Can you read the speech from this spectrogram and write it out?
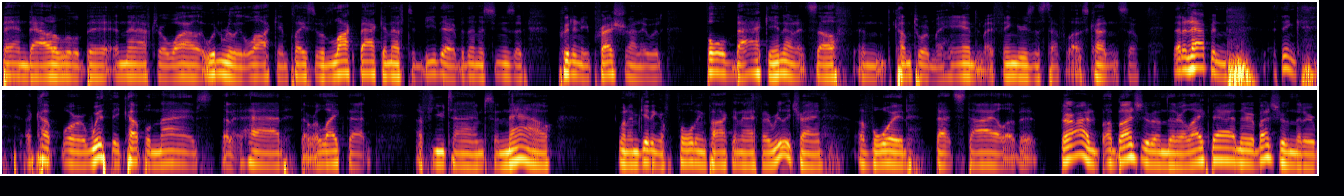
bend out a little bit. And then after a while, it wouldn't really lock in place. It would lock back enough to be there, but then as soon as I'd put any pressure on it, it would fold back in on itself and come toward my hand and my fingers and stuff while I was cutting. So that had happened, I think, a couple or with a couple knives that I had that were like that a few times. So now when I'm getting a folding pocket knife, I really try and avoid that style of it. There are a bunch of them that are like that, and there are a bunch of them that are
